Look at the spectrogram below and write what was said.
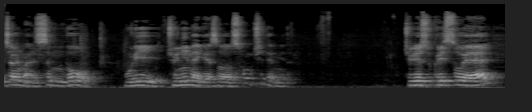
1절 말씀도 우리 주님에게서 성취됩니다. 주 예수 그리스도의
